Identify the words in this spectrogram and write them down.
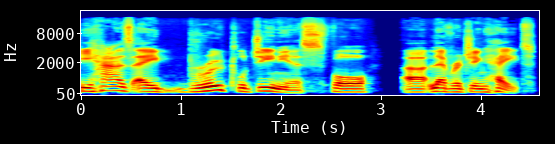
He has a brutal genius for uh, leveraging hate,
